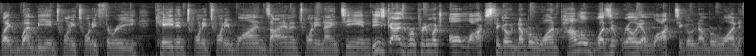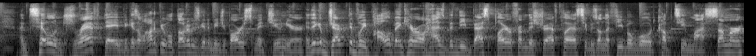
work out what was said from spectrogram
like Wemby in 2023, Cade in 2021, Zion in 2019, these guys were pretty much all locks to go number one. Paolo wasn't really a lock to go number one until draft day because a lot of people thought it was going to be Jabari Smith Jr. I think objectively, Paolo Banchero has been the best player from this draft class. He was on the FIBA World Cup team last summer.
